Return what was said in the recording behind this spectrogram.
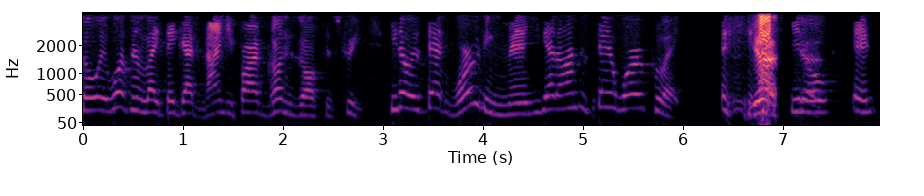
So it wasn't like they got 95 guns off the street. You know, it's that wording, man. You got to understand wordplay. Yes. you know, and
